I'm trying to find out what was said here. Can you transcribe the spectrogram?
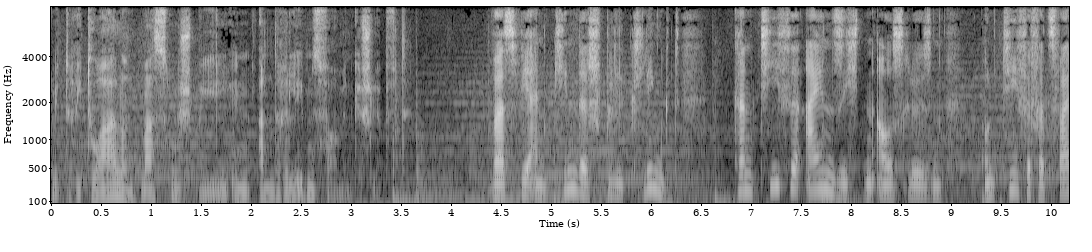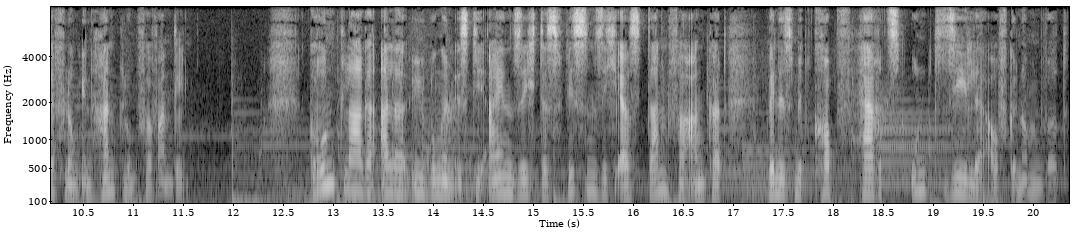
mit Ritual und Maskenspiel in andere Lebensformen geschlüpft. Was wie ein Kinderspiel klingt, kann tiefe Einsichten auslösen und tiefe Verzweiflung in Handlung verwandeln. Grundlage aller Übungen ist die Einsicht, dass Wissen sich erst dann verankert, wenn es mit Kopf, Herz und Seele aufgenommen wird.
